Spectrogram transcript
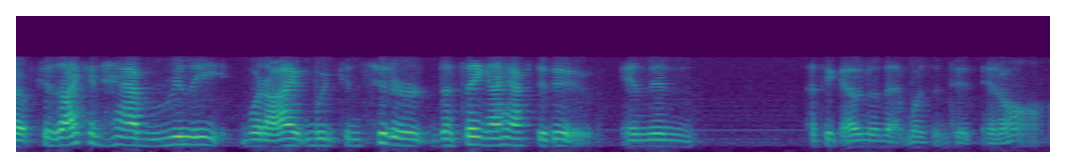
of because I can have really what I would consider the thing I have to do, and then I think, oh no, that wasn't it at all,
